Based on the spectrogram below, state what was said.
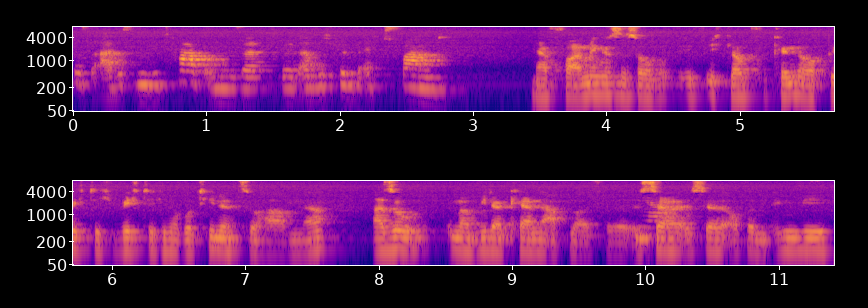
das alles in die Tat umgesetzt wird. Also ich finde es echt spannend. Ja, vor allen Dingen ist es auch, ich glaube, für Kinder auch richtig wichtig, eine Routine zu haben. Ne? Also immer wiederkehrende Abläufe. Ist ja, ja ist ja auch irgendwie,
